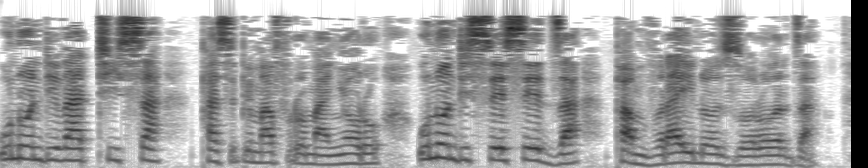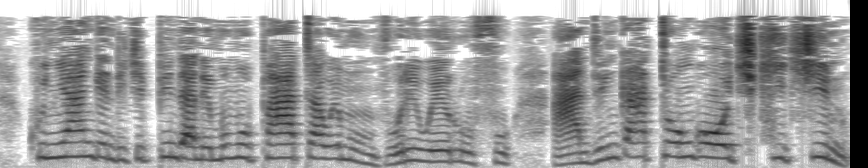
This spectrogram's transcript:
Unondivatisa pasi pemafuro manyoro unondisesedza pamvura inozorodza kunyange ndichipinda nemumupata wemumvuri werufu handingatongotyi chinhu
